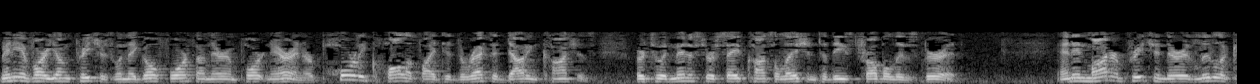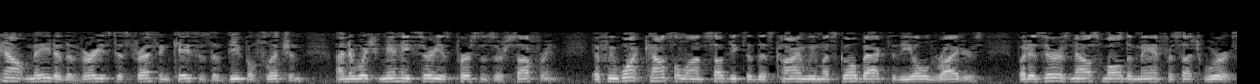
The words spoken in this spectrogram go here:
Many of our young preachers, when they go forth on their important errand, are poorly qualified to direct a doubting conscience or to administer safe consolation to these troubled in spirit. And in modern preaching, there is little account made of the various distressing cases of deep affliction under which many serious persons are suffering. If we want counsel on subjects of this kind, we must go back to the old writers. But as there is now small demand for such works,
